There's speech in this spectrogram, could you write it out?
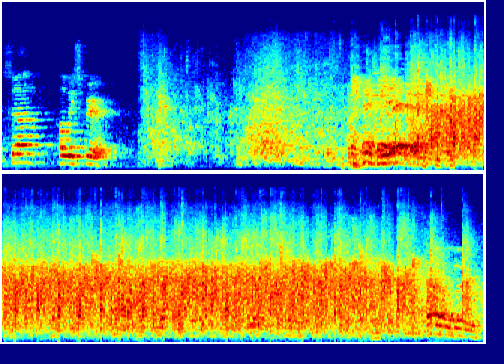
Son, Holy Spirit. Hallelujah.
